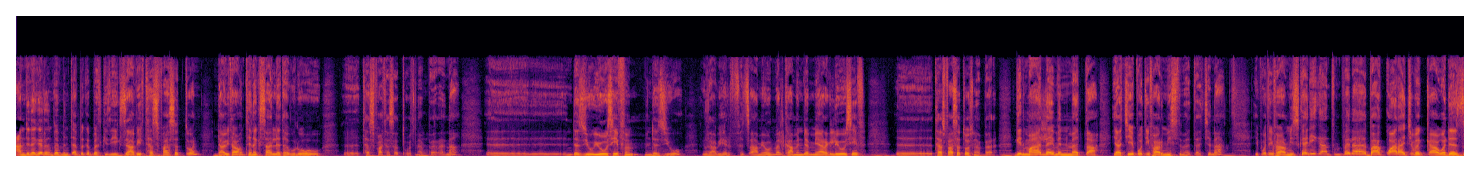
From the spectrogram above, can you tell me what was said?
አንድ ነገርን በምንጠብቅበት ጊዜ እግዚአብሔር ተስፋ ሰጥቶን ዳዊት አሁን ትነግሳለ ተብሎ ተስፋ ተሰጥቶት ነበረ። እና እንደዚሁ ዮሴፍም እንደዚሁ እግዚአብሔር ፍጻሜውን መልካም እንደሚያደርግ ለዮሴፍ ተስፋ ሰጥቶት ነበር። ግን መሀል ላይ ምን መጣ? ያቺ የጶጢፋር ሚስት መጣች። እና የጶጢፋር ሚስት ከኔ ጋር በአቋራጭ በቃ ወደዛ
